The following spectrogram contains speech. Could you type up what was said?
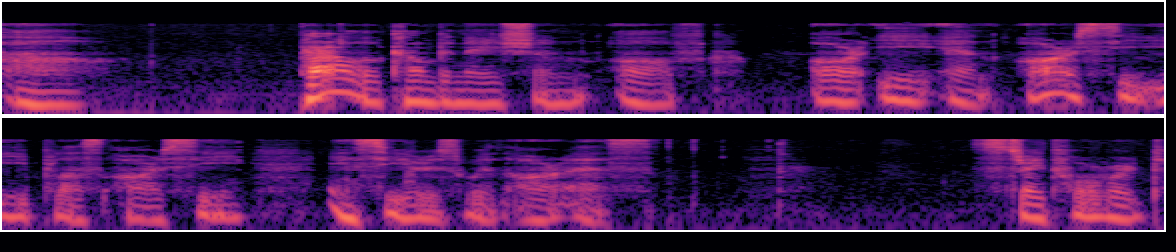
uh, parallel combination of RE and RCE plus RC in series with RS. Straightforward,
